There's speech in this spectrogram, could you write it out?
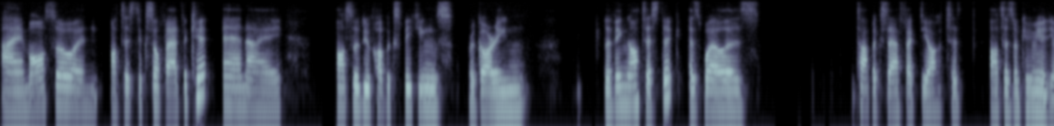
I'm also an autistic self advocate, and I also do public speakings regarding living autistic as well as topics that affect the autistic autism community,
